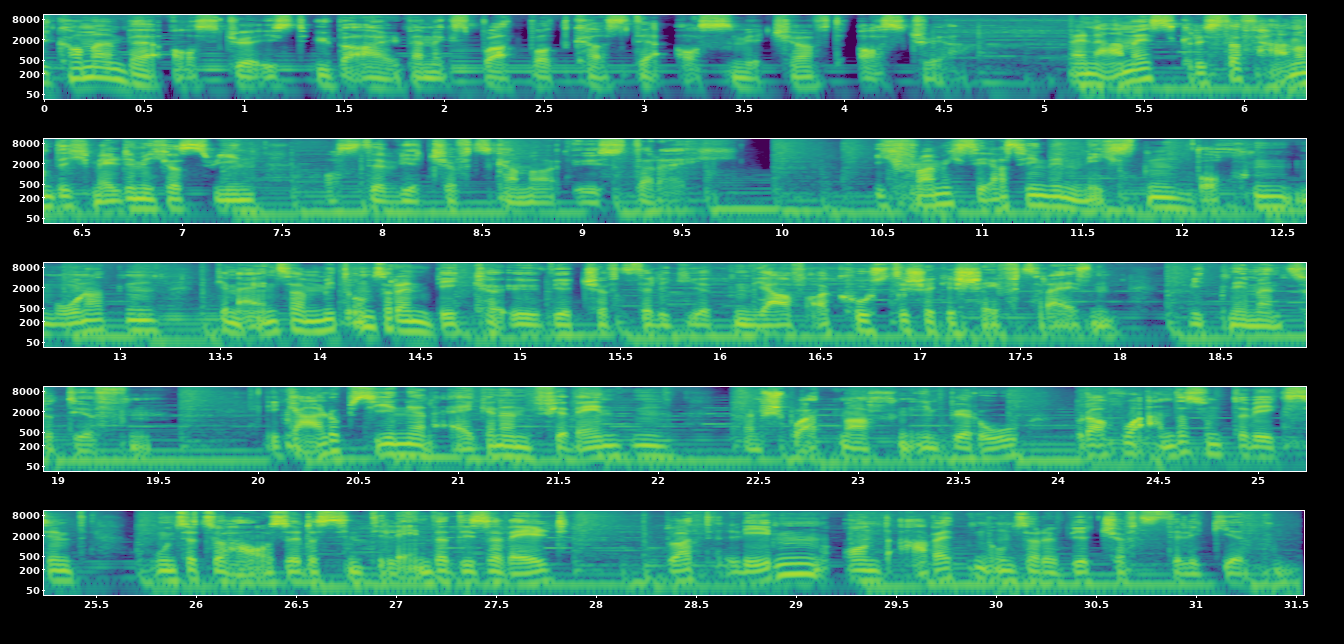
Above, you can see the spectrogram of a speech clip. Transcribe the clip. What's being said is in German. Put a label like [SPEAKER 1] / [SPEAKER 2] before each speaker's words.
[SPEAKER 1] Willkommen bei Austria ist überall beim Export-Podcast der Außenwirtschaft Austria. Mein Name ist Christoph Hahn und ich melde mich aus Wien aus der Wirtschaftskammer Österreich. Ich freue mich sehr, Sie in den nächsten Wochen, Monaten gemeinsam mit unseren WKÖ-Wirtschaftsdelegierten ja auf akustische Geschäftsreisen mitnehmen zu dürfen. Egal, ob Sie in Ihren eigenen vier Wänden, beim Sport machen, im Büro oder auch woanders unterwegs sind, unser Zuhause, das sind die Länder dieser Welt. Dort leben und arbeiten unsere Wirtschaftsdelegierten.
